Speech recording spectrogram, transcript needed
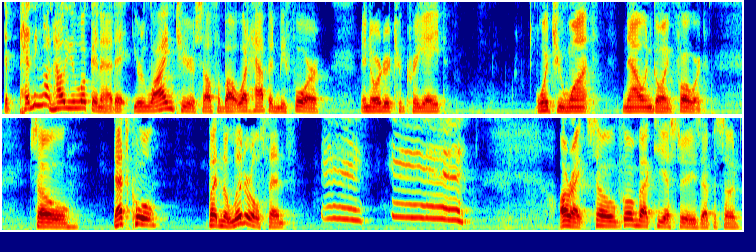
depending on how you're looking at it, you're lying to yourself about what happened before in order to create what you want now and going forward. So that's cool, but in the literal sense, eh, eh. All right, so going back to yesterday's episode,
